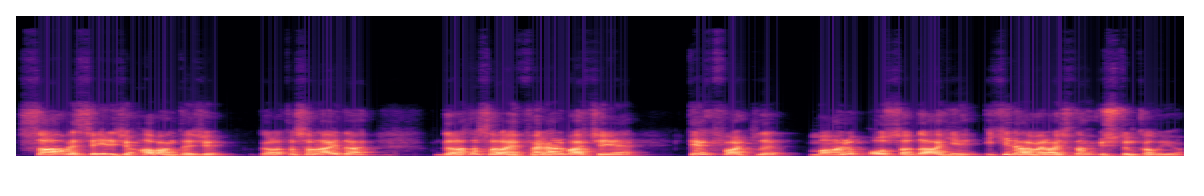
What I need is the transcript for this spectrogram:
Sağ ve seyirci avantajı Galatasaray'da. Galatasaray Fenerbahçe'ye tek farklı mağlup olsa dahi ikili averajda üstün kalıyor.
